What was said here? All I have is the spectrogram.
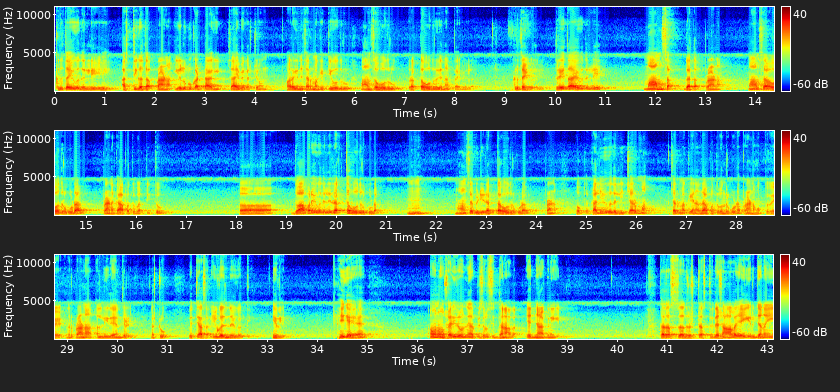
ಕೃತಯುಗದಲ್ಲಿ ಅಸ್ಥಿಗತ ಪ್ರಾಣ, ಎಲುಬು ಕಟ್ಟಾಗಿ ಸಾಯಬೇಕಷ್ಟೇ ಅವನು. ಹೊರಗಿನ ಚರ್ಮ ಕಿತ್ತಿ ಹೋದರೂ, ಮಾಂಸ ಹೋದರೂ, ರಕ್ತ ಹೋದರೂ ಏನಾಗ್ತಾ ಇರಲಿಲ್ಲ. ಕೃತಯುಗದಲ್ಲಿ, ತ್ರೇತಾಯುಗದಲ್ಲಿ ಮಾಂಸಗತ ಪ್ರಾಣ. ಮಾಂಸ ಹೋದರೂ ಕೂಡ ಪ್ರಾಣಕ್ಕೆ ಆಪತ್ತು ಬರ್ತಿತ್ತು. ದ್ವಾಪರ ಯುಗದಲ್ಲಿ ರಕ್ತ ಹೋದರೂ ಕೂಡ ಮಾಂಸ ಬಿಡಿ, ರಕ್ತ ಹೋದರೂ ಕೂಡ ಪ್ರಾಣ ಹೋಗ್ತದೆ. ಕಲಿಯುಗದಲ್ಲಿ ಚರ್ಮ, ಚರ್ಮಕ್ಕೆ ಏನಾದರೂ ಆಪತ್ತು ಬಂದರೂ ಕೂಡ ಪ್ರಾಣ ಹೋಗ್ತದೆ. ಅಂದರೆ ಪ್ರಾಣ ಅಲ್ಲಿದೆ ಅಂತೇಳಿ. ಅಷ್ಟು ವ್ಯತ್ಯಾಸ ಯುಗದಿಂದ ಯುಗಕ್ಕೆ ಇರಲಿ. ಹೀಗೆ ಅವನು ಶರೀರವನ್ನೇ ಅರ್ಪಿಸಲು ಸಿದ್ಧನಾದ ಯಜ್ಞಾಗ್ನಿಗೆ. ತತಸ್ಸ ದೃಷ್ಟಸ್ತ್ರಿದಶಾಲಯೈರ್ಜನೈ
